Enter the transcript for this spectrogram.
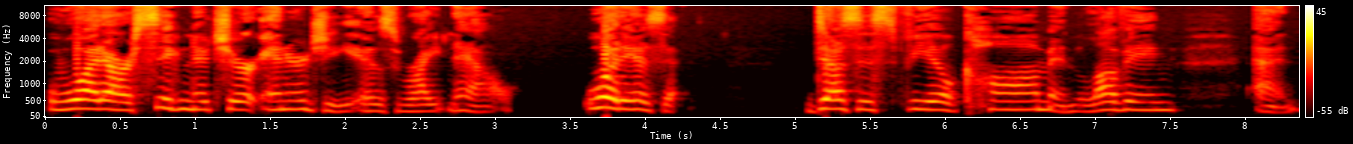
what our signature energy is right now. What is it? Does this feel calm and loving and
